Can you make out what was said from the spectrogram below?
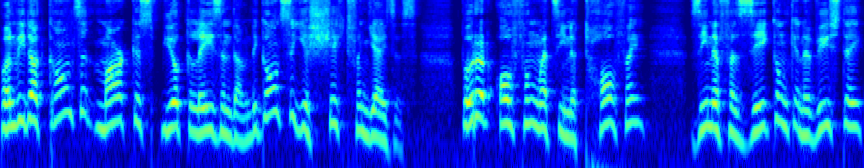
Wenn wir das ganze Markus Buch lesen, dann, die ganze Geschichte von Jesus, wo das anfängt mit seiner Taufe, seiner Versegnung in der Wüste,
